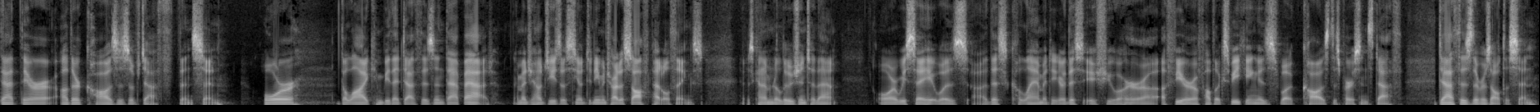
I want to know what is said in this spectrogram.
that there are other causes of death than sin. Or the lie can be that death isn't that bad. I mentioned how Jesus, you know, didn't even try to soft pedal things. It was kind of an allusion to that. Or we say it was uh, this calamity or this issue or uh, a fear of public speaking is what caused this person's death. Death is the result of sin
